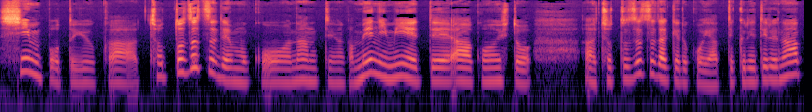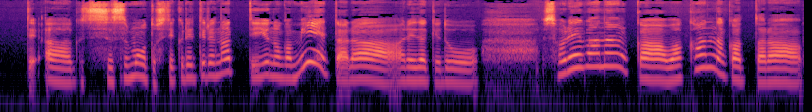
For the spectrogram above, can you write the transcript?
進歩というか、ちょっとずつでもこう、なんていうのか、目に見えて、ああ、この人、あちょっとずつだけどこうやってくれてるなって、ああ、進もうとしてくれてるなっていうのが見えたら、あれだけど、それがなんかわかんなかったら、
